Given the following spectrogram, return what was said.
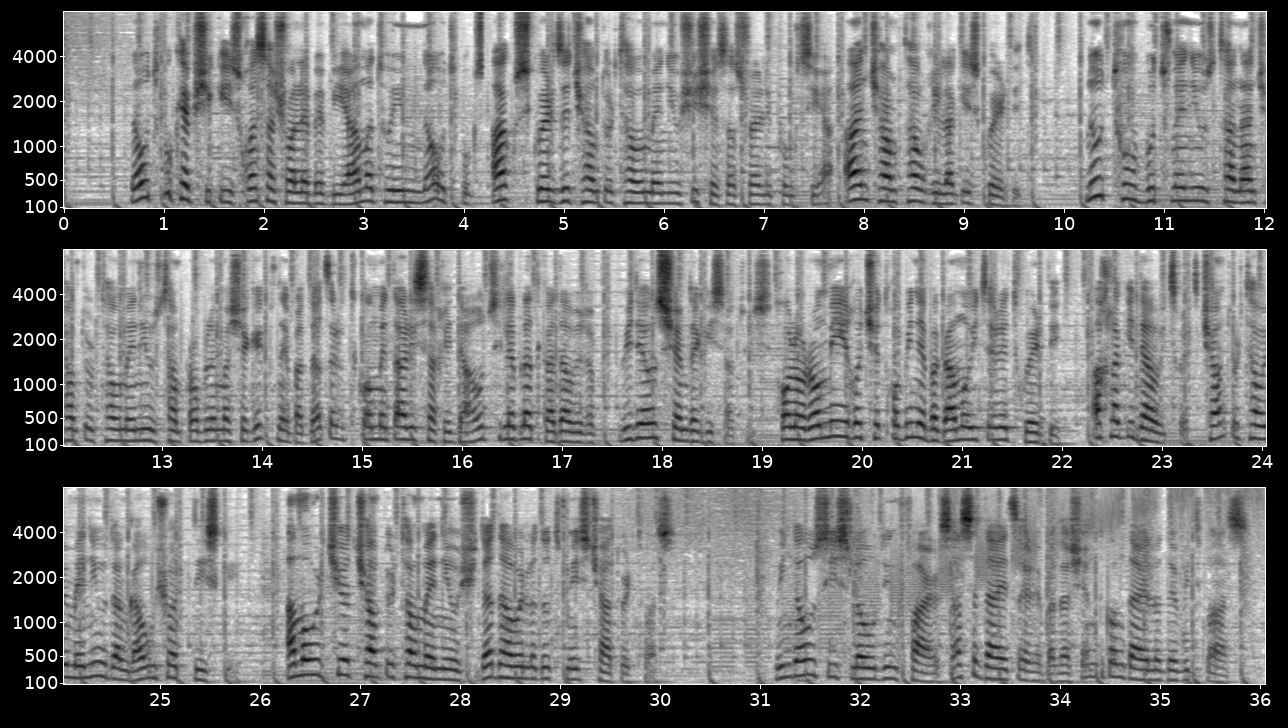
ნოუთბუქებში კი სხვა საშუალებებია, ამა თუ იმ ნოუთბუქს აქვს გვერდზე ჩამტვირთავ მენიუში შესასვლელი ფუნქცია, ან ჩამტვირთავ ღილაკის გვერდით. ნუ თუ boot menu-სთან ან ჩამტვირთავ menu-სთან პრობლემა შეგექმნება, დაწერთ კომენტარის სახით და აუცილებლად გადავიღებ ვიდეოს შემდეგისათვის. ხოლო რომ მიიღოთ შეტყობინება, გამოიწერეთ გვერდი. ახლა კი დავიწყეთ. ჩამტვირთავი menu-დან გავუშვათ დისკი. ამოურჩიოთ ჩამტვირთავ menu-ში და დაველოდოთ მის ჩატვირთვას. Windows is loading files. ასე დაეწერება და შემდგომ დაელოდებით მას.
